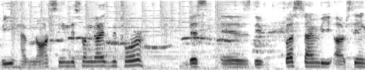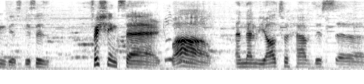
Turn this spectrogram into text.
We have not seen this one, guys, before. This is the first time we are seeing this. This is fishing set. Wow. And then we also have this. Uh,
